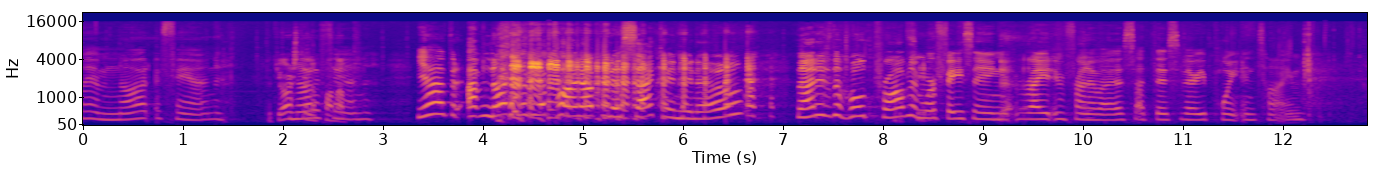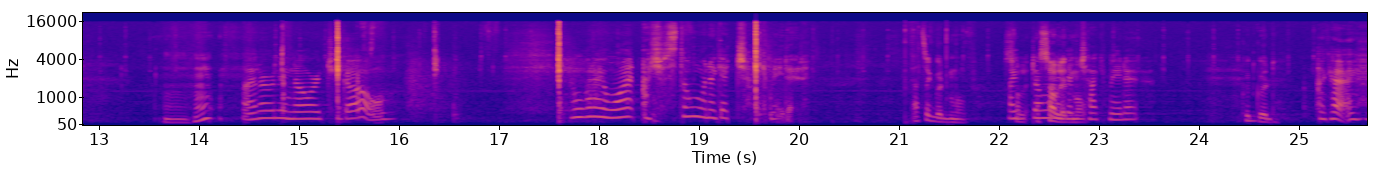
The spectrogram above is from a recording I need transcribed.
I am not a fan. But you are still not a pawn up. fan. Yeah, but I'm not going to be a pawn up in a second, you know? That is the whole problem we're facing right in front of us at this very point in time. hmm I don't really know where to go. And what I want, I just don't want to get checkmated. That's a good move. I Sol- a don't want to get move. checkmated. Good, good. Okay.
